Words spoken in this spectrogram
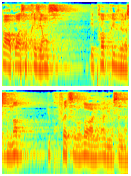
par rapport à sa présence, les preuves prises de la sunna du prophète sallallahu alayhi wa sallam.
